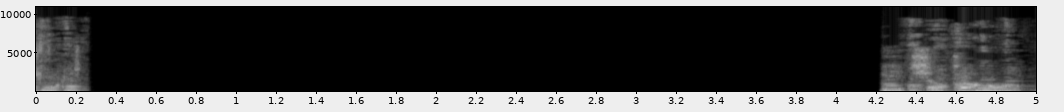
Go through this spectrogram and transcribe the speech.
Shut up.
